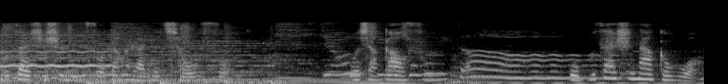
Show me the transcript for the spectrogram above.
不再只是理所当然的求索。我想告诉你，我不再是那个我。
